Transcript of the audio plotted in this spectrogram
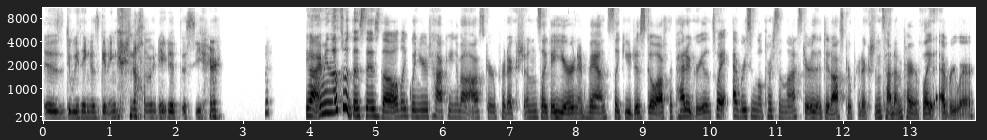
is do we think is getting nominated this year? Yeah, I mean that's what this is though. Like when you're talking about Oscar predictions like a year in advance, like you just go off the pedigree. That's why every single person last year that did Oscar predictions had Empire of Light everywhere.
